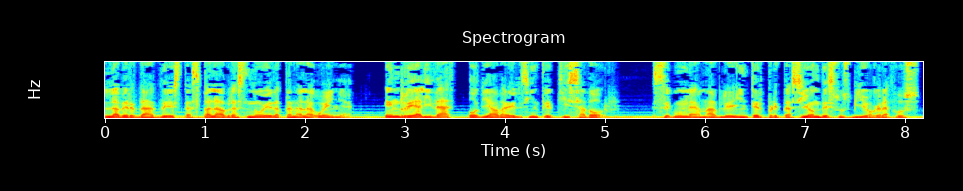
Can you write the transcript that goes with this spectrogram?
La verdad de estas palabras no era tan halagüeña. En realidad, odiaba el sintetizador. Según la amable interpretación de sus biógrafos,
